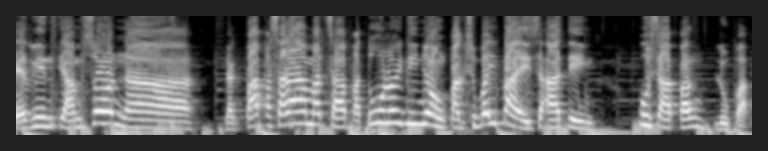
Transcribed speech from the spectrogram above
Edwin Tiamson na nagpapasalamat sa patuloy ninyong pagsubaybay sa ating Usapang Lupa.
